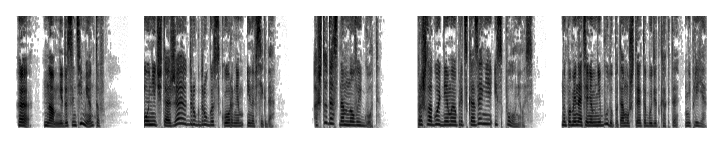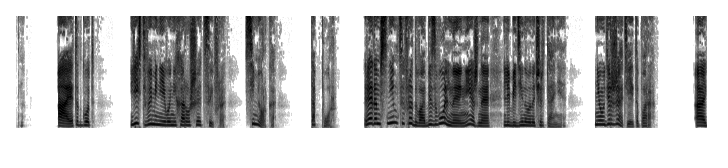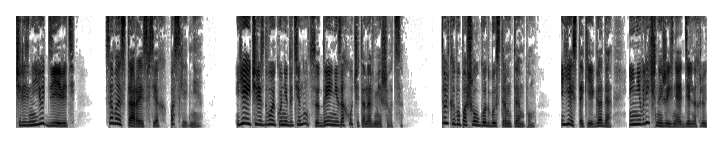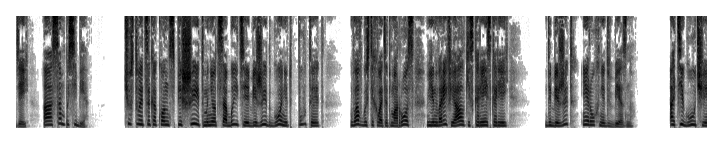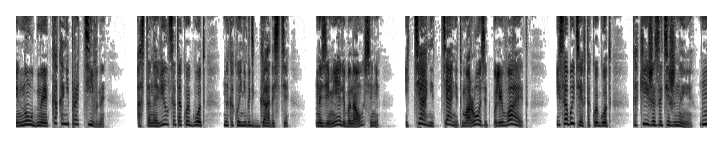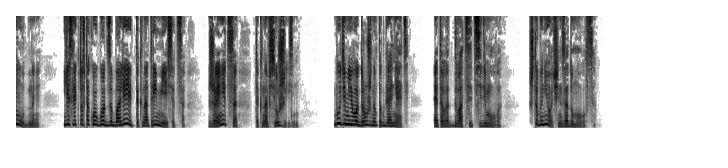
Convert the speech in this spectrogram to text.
э, нам не до сантиментов, уничтожают друг друга с корнем и навсегда. А что даст нам Новый год? Прошлогоднее мое предсказание исполнилось. Напоминать о нем не буду, потому что это будет как-то неприятно. А этот год? Есть в имени его нехорошая цифра — семерка, топор. Рядом с ним цифра два, безвольная, нежная, лебединого начертания. Не удержать ей топора. А через нее девять, самая старая из всех, последняя. Ей через двойку не дотянуться, да и не захочет она вмешиваться. Только бы пошел год быстрым темпом. Есть такие года, и не в личной жизни отдельных людей, а сам по себе. Чувствуется, как он спешит, мнет события, бежит, гонит, путает. В августе хватит мороз, в январе фиалки, скорей-скорей. Добежит и рухнет в бездну. А тягучие, нудные, как они противны. Остановился такой год на какой-нибудь гадости, на зиме либо на осени, и тянет, тянет, морозит, поливает. И события в такой год такие же затяжные, нудные. Если кто в такой год заболеет, так на три месяца — Женится, так на всю жизнь. Будем его дружно подгонять, этого двадцать седьмого, чтобы не очень задумывался.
